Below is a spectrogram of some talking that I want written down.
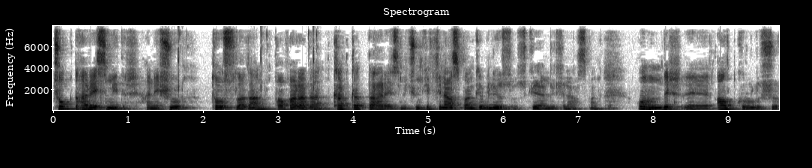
çok daha resmidir. Hani şu Tosla'dan, Papara'dan kat kat daha resmi. Çünkü Finans Bank'ı biliyorsunuz. QNB Finans Bank. Onun bir e, alt kuruluşu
